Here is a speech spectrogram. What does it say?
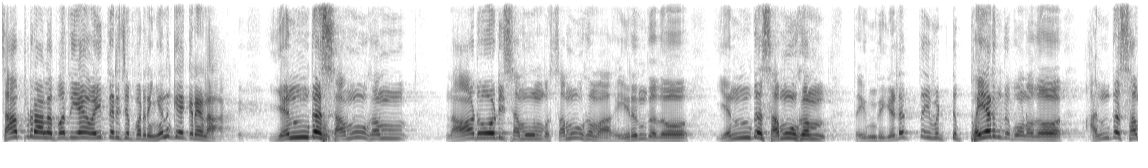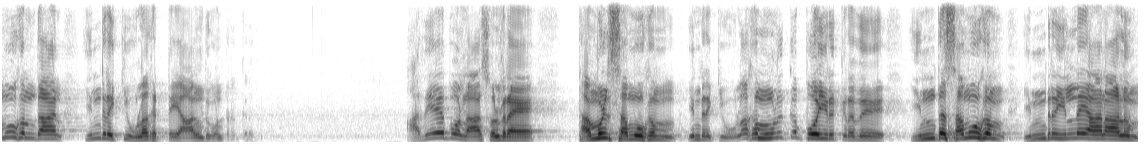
சாப்பிட்ற பார்த்து ஏன் வைத்தறிச்சப்படுறீங்கன்னு கேட்குறேனா எந்த சமூகம் நாடோடி சமூகம் சமூகமாக இருந்ததோ எந்த சமூகம் இந்த இடத்தை விட்டு பெயர்ந்து போனதோ அந்த சமூகம்தான் இன்றைக்கு உலகத்தை ஆழ்ந்து கொண்டிருக்கிறது. அதே போல் நான் சொல்கிறேன் தமிழ் சமூகம் இன்றைக்கு உலகம் முழுக்க போயிருக்கிறது. இந்த சமூகம் இன்று இல்லை ஆனாலும்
